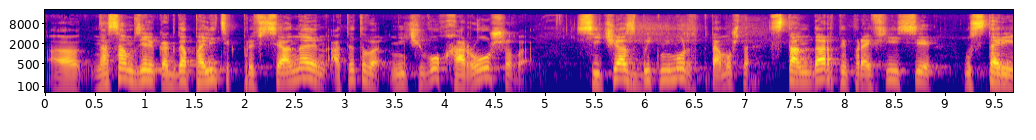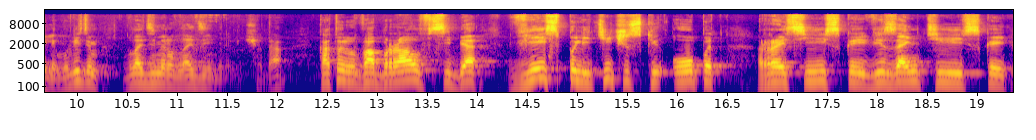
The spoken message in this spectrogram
а, на самом деле, когда политик профессионален, от этого ничего хорошего сейчас быть не может, потому что стандарты профессии устарели. Мы видим Владимира Владимировича, да, который вобрал в себя весь политический опыт российской, византийской,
